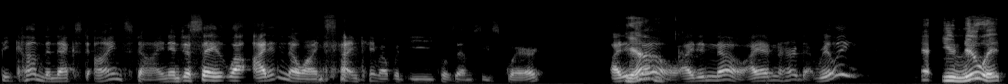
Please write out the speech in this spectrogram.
become the next Einstein and just say, "Well, I didn't know Einstein came up with E equals MC squared." I didn't yeah. know. I didn't know. I hadn't heard that. Really? Yeah, you knew it.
